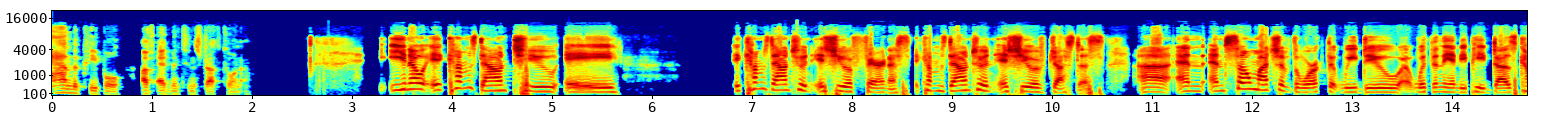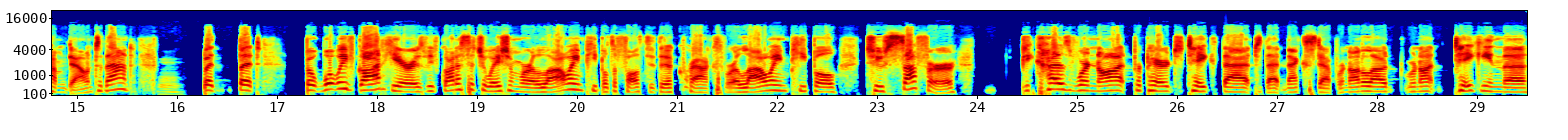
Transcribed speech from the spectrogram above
and the people of Edmonton, Strathcona? You know, it comes down to a it comes down to an issue of fairness. It comes down to an issue of justice, uh, and and so much of the work that we do within the NDP does come down to that. Mm. But but but what we've got here is we've got a situation where allowing people to fall through the cracks. We're allowing people to suffer because we're not prepared to take that that next step we're not allowed we're not taking the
